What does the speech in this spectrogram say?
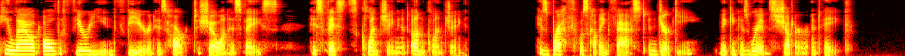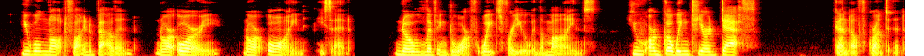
He allowed all the fury and fear in his heart to show on his face, his fists clenching and unclenching. His breath was coming fast and jerky, making his ribs shudder and ache. You will not find Balin, nor Ori, nor Oin, he said. No living dwarf waits for you in the mines. You are going to your death. Gandalf grunted.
